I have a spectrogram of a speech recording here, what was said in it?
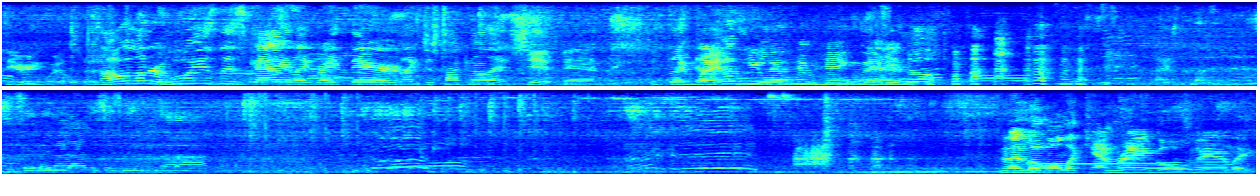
steering wheel, dude. So I always wonder who is this guy, like right there, like just talking all that shit, man. Like, And why doesn't he let him hang there? I know. Dude, I love all the camera angles, man. Like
